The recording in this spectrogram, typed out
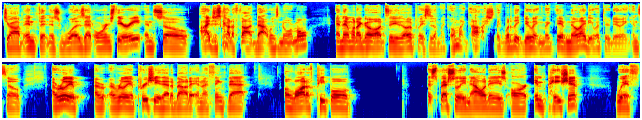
job in fitness was at Orange Theory. And so I just kind of thought that was normal. And then when I go out to these other places, I'm like, oh my gosh, like, what are they doing? Like, they have no idea what they're doing. And so I really, I, I really appreciate that about it. And I think that a lot of people, especially nowadays, are impatient with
